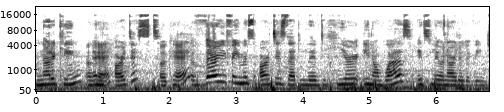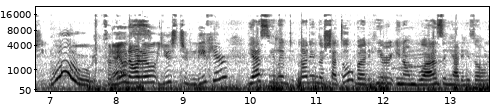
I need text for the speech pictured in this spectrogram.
Not a king, Okay. an artist. Okay. A very famous artist that lived here in Amboise. It's Leonardo da Vinci. Woo! So Yes. Leonardo used to live here. Yes, he lived not in the chateau, but here in Amboise. He had his own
